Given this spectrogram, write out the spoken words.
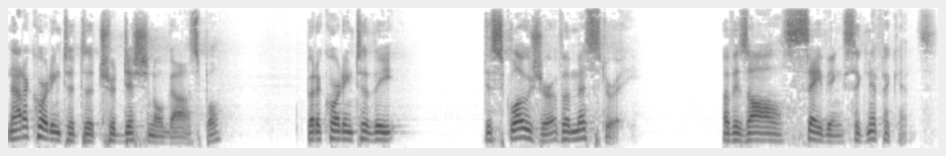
Not according to the traditional gospel, but according to the disclosure of a mystery of his all saving significance,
